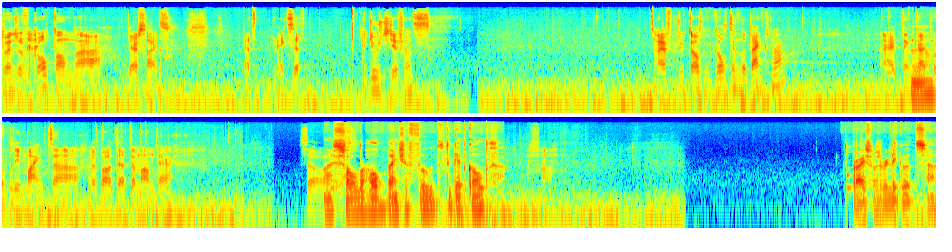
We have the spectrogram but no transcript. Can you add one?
bunch of gold on uh, their side. That makes a huge difference. I have 2000 gold in the bank now. I think I Mhm. probably mined uh, about that amount there. So I sold a whole bunch of food to get gold. Huh. The price was really good, so.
